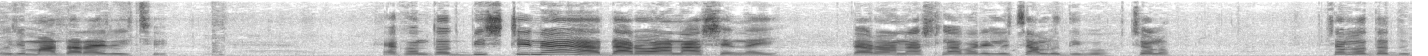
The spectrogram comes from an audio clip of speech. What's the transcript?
ওই যে মা দাঁড়ায় রয়েছে। এখন তো বৃষ্টি না, দারোয়ান আসে নাই। দারোয়ান আসলে আবার চালু দিব। চলো চলো দাদু।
